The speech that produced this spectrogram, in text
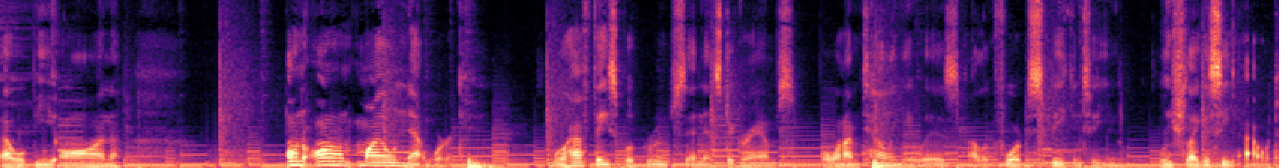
that will be on on on my own network. We'll have Facebook groups and Instagrams. But what I'm telling you is I look forward to speaking to you. Leash Legacy out.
